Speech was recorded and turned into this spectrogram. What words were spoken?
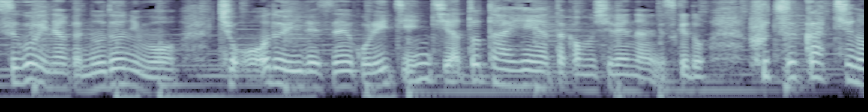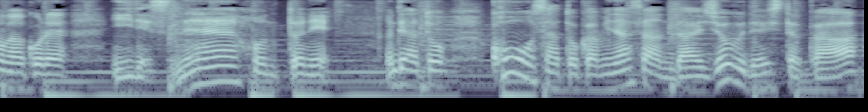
すごいなんか喉にもちょうどいいですね。これ1日やと大変やったかもしれないですけど、2日っちゅうのがこれいいですね。本当に。で、あと、黄砂とか皆さん大丈夫でしたか？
